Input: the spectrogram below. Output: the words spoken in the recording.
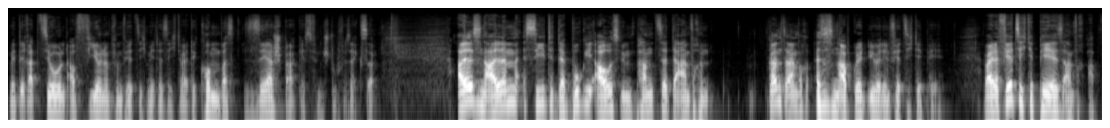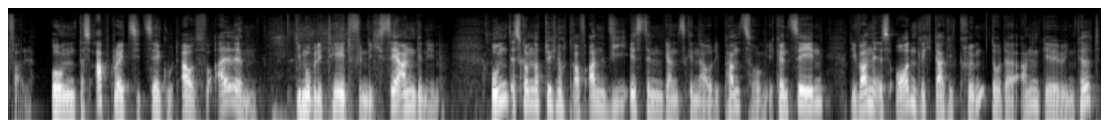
mit Ration auf 445 Meter Sichtweite kommen, was sehr stark ist für einen Stufe 6er. Alles in allem sieht der Buggy aus wie ein Panzer, der einfach ein, ganz einfach, es ist ein Upgrade über den 40 dp. Weil der 40 dp ist einfach Abfall. Und das Upgrade sieht sehr gut aus. Vor allem die Mobilität finde ich sehr angenehm. Und es kommt natürlich noch darauf an, wie ist denn ganz genau die Panzerung. Ihr könnt sehen, die Wanne ist ordentlich da gekrümmt oder angewinkelt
